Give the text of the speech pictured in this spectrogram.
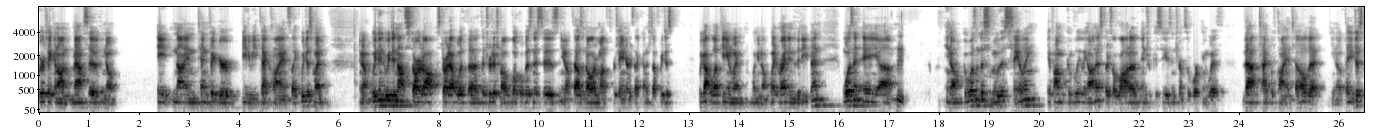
we were taking on massive, you know, eight, nine, ten figure B2B tech clients. Like we just went, you know, we didn't, we did not start off, start out with the, the traditional local businesses, you know, thousand dollar a month retainers, that kind of stuff. We just, we got lucky and went, you know, went right into the deep end. Wasn't a, uh, hmm. you know, it wasn't the smoothest sailing. If I'm completely honest, there's a lot of intricacies in terms of working with that type of clientele that, you know, they just,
